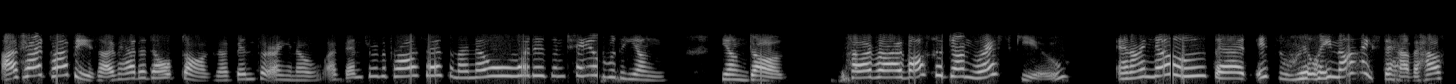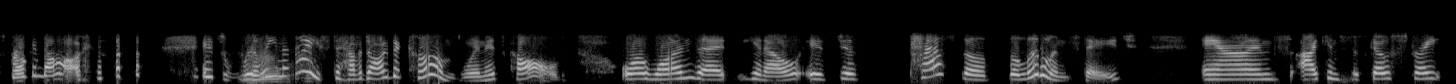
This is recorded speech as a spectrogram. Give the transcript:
i've had puppies. I've had adult dogs. I've been through you know i've been through the process and i know what is entailed with a young young dog. However i've also done rescue and i know that it's really nice to have a housebroken dog it's really Mhm. nice to have a dog that comes when it's called or one that you know is just past the the littling stage and i can just go straight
